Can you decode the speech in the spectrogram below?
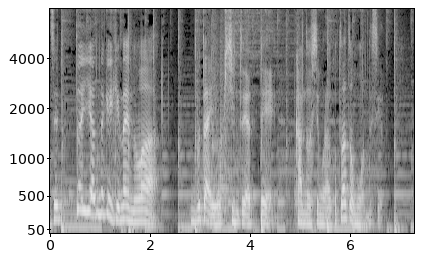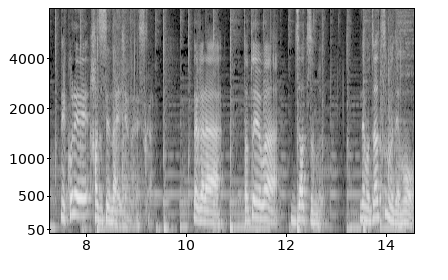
絶対やんなきゃいけないのは舞台をきちんとやって感動してもらうことだと思うんですよ。でこれ外せないじゃないですか。だから例えば雑務でも雑務でも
